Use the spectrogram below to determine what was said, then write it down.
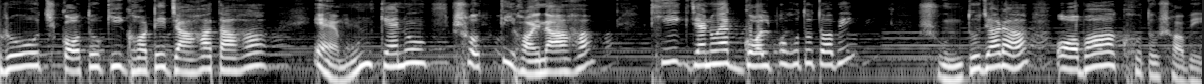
রোজ কত কি ঘটে যাহা তাহা, এমন কেন সত্যি হয় না আহা? ঠিক যেন এক গল্প হতো তবে। শুনতো যারা অবাক হতো সবে।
